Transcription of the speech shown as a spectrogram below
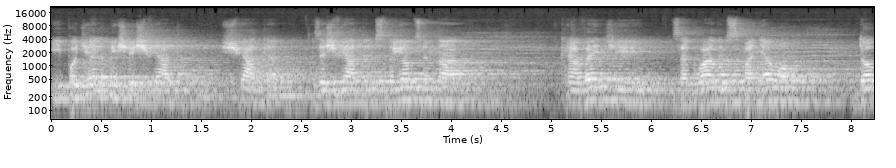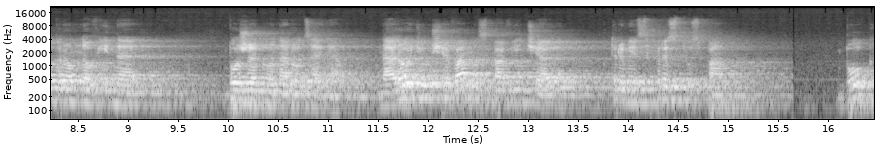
I podzielmy się świat, światem, ze światem stojącym na krawędzi zagłady wspaniałą, dobrą nowinę Bożego Narodzenia. Narodził się Wam Zbawiciel, którym jest Chrystus Pan. Bóg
